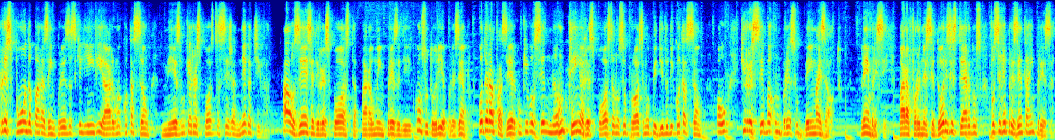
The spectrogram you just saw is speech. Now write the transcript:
responda para as empresas que lhe enviaram a cotação, mesmo que a resposta seja negativa. A ausência de resposta para uma empresa de consultoria, por exemplo, poderá fazer com que você não tenha resposta no seu próximo pedido de cotação ou que receba um preço bem mais alto. Lembre-se, para fornecedores externos, você representa a empresa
